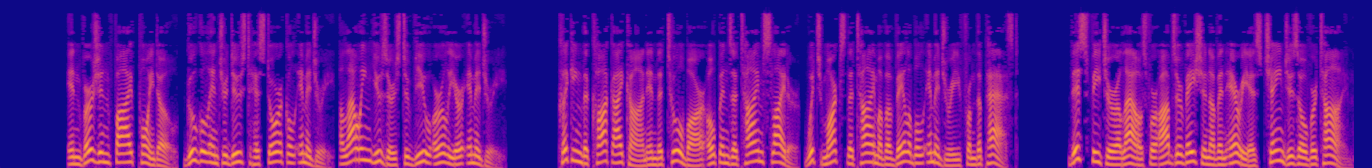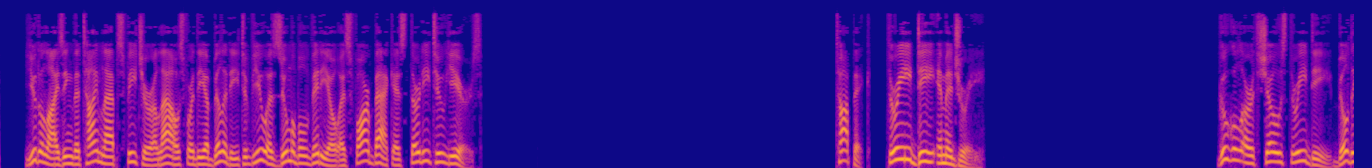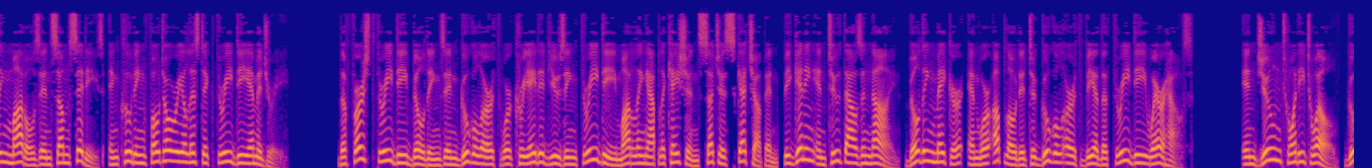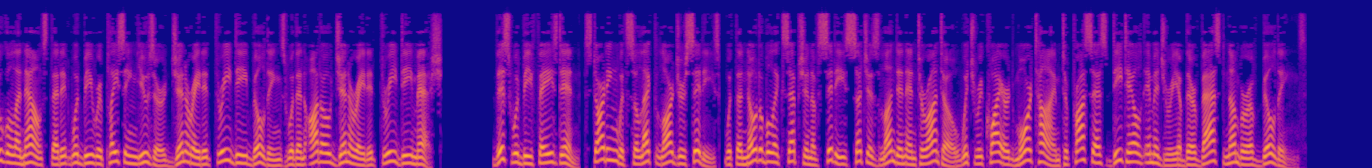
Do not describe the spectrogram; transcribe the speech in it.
In version 5.0, Google introduced historical imagery, allowing users to view earlier imagery. Clicking the clock icon in the toolbar opens a time slider, which marks the time of available imagery from the past. This feature allows for observation of an area's changes over time. Utilizing the time-lapse feature allows for the ability to view a zoomable video as far back as 32 years. Topic: 3D imagery. Google Earth shows 3D building models in some cities, including photorealistic 3D imagery. The first 3D buildings in Google Earth were created using 3D modeling applications such as SketchUp and, beginning in 2009, Building Maker, and were uploaded to Google Earth via the 3D Warehouse. In June 2012, Google announced that it would be replacing user-generated 3D buildings with an auto-generated 3D mesh. This would be phased in, starting with select larger cities, with the notable exception of cities such as London and Toronto which required more time to process detailed imagery of their vast number of buildings.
